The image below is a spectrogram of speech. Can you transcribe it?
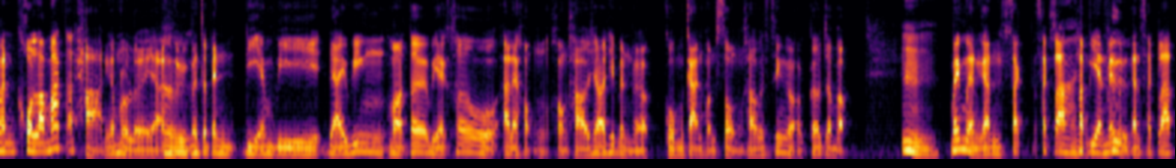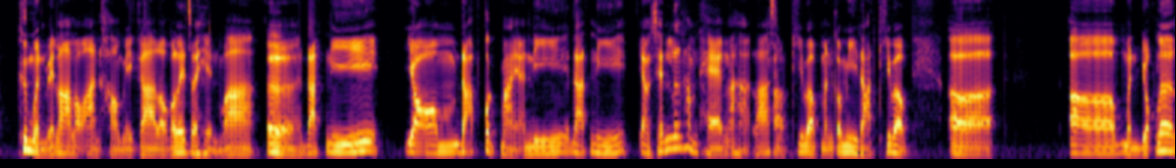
มันคนละมาตรฐานกันหมดเลยอะเออคือมันจะเป็น DMV Diving Motor Vehicle อะไรของของเขาใช่ไหมที่เป็นแบบกรมการขนส่งเขาซึ่งแบบก็จะแบบอืมไม่เหมือนกันสักสักรัฐใช่ทะเบียนไม่เหมือนกันสักรัฐคือเหมือนเวลาเราอ่านข่าวอเมริกาเราก็เลยจะเห็นว่า เออรัฐนี้ยอมรับกฎหมายอันนี้ รัฐนี้อย่างเช่นเรื่องทำแท้งอะฮะล่าสุดครับที่แบบมันก็มีรัฐที่แบบเออเออเหมือนยกเลิก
